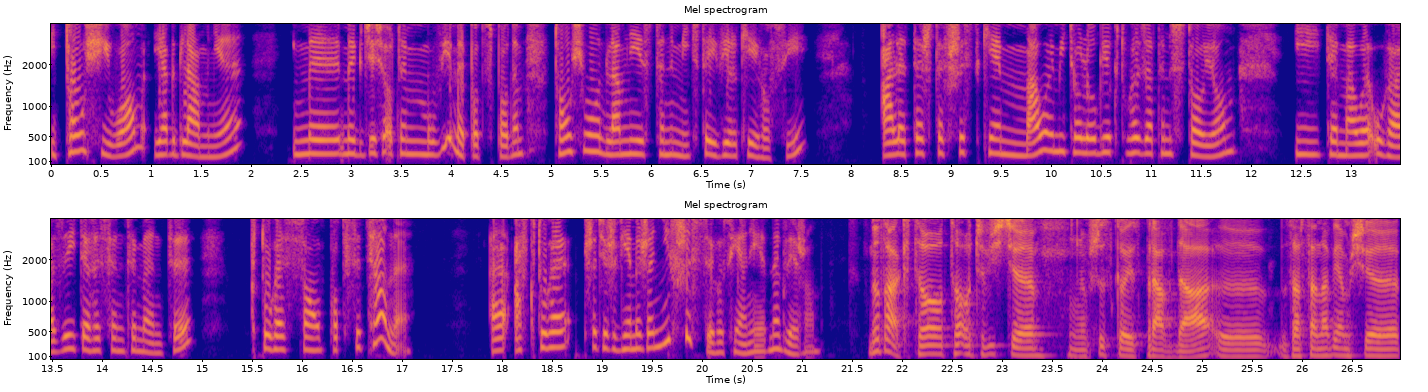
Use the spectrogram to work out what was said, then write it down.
i tą siłą, jak dla mnie, my, my gdzieś o tym mówimy pod spodem, tą siłą dla mnie jest ten mit tej wielkiej Rosji, ale też te wszystkie małe mitologie, które za tym stoją i te małe urazy i te resentymenty, które są podsycane, a, a w które przecież wiemy, że nie wszyscy Rosjanie jednak wierzą. No tak, to, to oczywiście wszystko jest prawda. Y, zastanawiam się,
